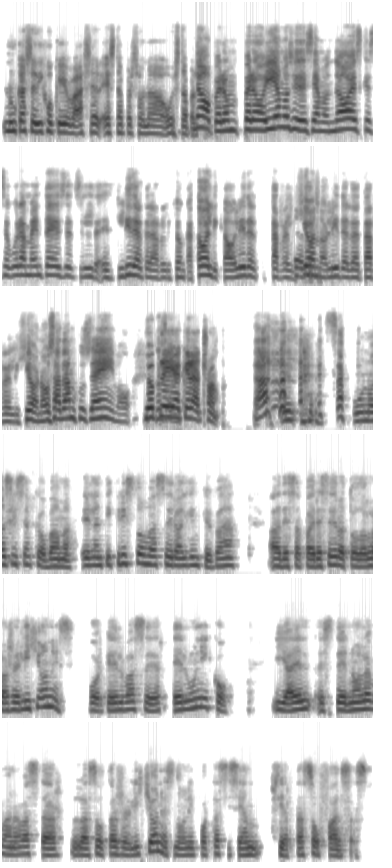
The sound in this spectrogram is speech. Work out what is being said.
nunca se dijo que iba a ser esta persona o esta persona. No, pero, pero oíamos y decíamos, no, es que seguramente es, es el, el líder de la religión católica, o líder de tal religión, o líder de tal religión, o Saddam Hussein, o... Yo no creía sé. que era Trump. El- unos dicen que Obama, el anticristo va a ser alguien que va a desaparecer a todas las religiones, porque él va a ser el único. Y a él este, no le van a bastar las otras religiones, no le importa si sean ciertas o falsas.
